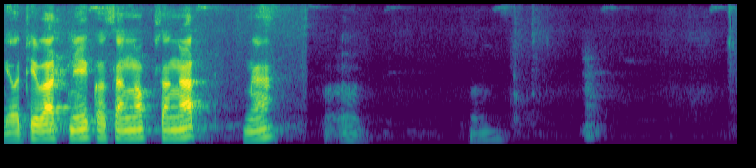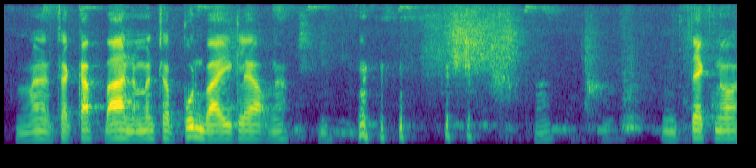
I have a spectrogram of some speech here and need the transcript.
อยู่ที่วัดนี้ก็สงบสงัดนะมันจะกลับบ้านมันจะปุ้นไปอีกแล้วนะเต็กเนาะ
